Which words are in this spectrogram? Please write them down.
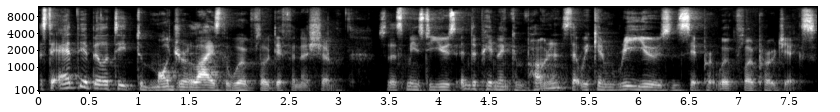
is to add the ability to modularize the workflow definition. So this means to use independent components that we can reuse in separate workflow projects.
